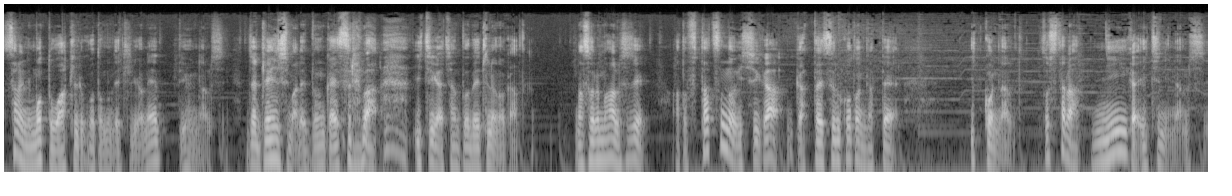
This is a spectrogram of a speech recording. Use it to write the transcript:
さらにもっと分けることもできるよねっていうふうになるしじゃあ原子まで分解すれば 1がちゃんとできるのかとか、まあ、それもあるしあと2つの石が合体することになって1個になるとそしたら2が1になるし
